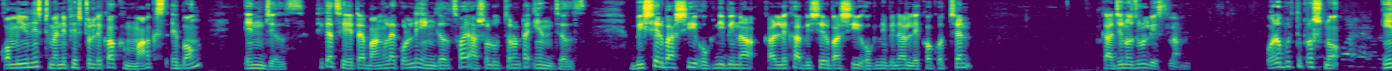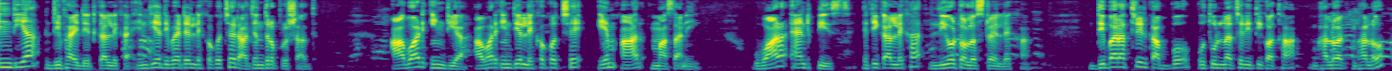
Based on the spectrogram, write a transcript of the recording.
কমিউনিস্ট ম্যানিফেস্টো লেখক মার্কস এবং এঞ্জেলস। ঠিক আছে, এটা বাংলা করলে এঞ্জেলস হয়, আসল উচ্চারণটা এঞ্জেলস। বিশ্বের বাসী অগ্নিবীণা, কার লেখা? বিশ্বের বাসী অগ্নিবীণার লেখক হচ্ছেন কাজী নজরুল ইসলাম। পরবর্তী প্রশ্ন, ইন্ডিয়া ডিভাইডেড, কার লেখা? ইন্ডিয়া ডিভাইডেড লেখক হচ্ছে Rajendra Prasad. Our India, our ইন্ডিয়ার লেখক হচ্ছে M R Masani. War and peace, এটি কার লেখা? লিও টলস্টয়ের লেখা। দিবারাত্রির কাব্য, পুতুল নাচের ইতিকথা, ভালো এক ভালো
